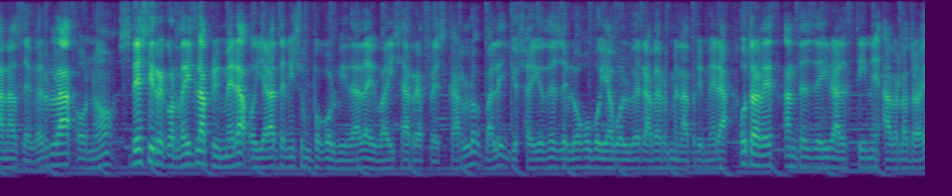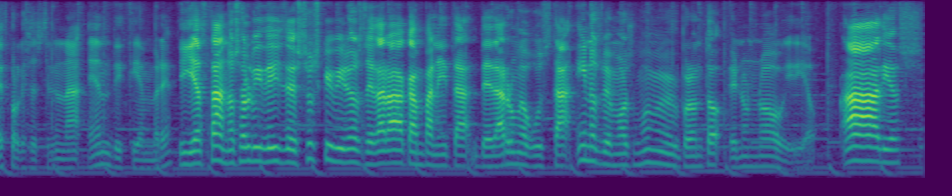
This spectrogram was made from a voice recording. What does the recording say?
ganas de verla o no. De si recordáis la primera o ya la tenéis un poco olvidada y vais a refrescarlo, ¿vale? Yo, o sea, yo desde luego voy a volver a verme la primera otra vez antes de ir al cine a verla otra vez porque se estrena en diciembre. Y ya está, no os olvidéis de suscribiros, de dar a la campanita, de dar un me gusta y nos vemos muy muy, muy pronto en un nuevo vídeo. Adiós.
